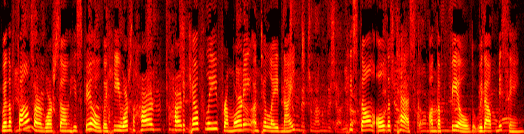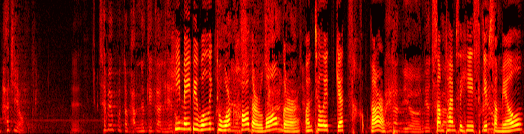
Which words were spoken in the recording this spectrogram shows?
When a farmer works on his field, he works hard, hard carefully from morning until late night. He's done all the tasks on the field without missing. He may be willing to work harder, longer, until it gets dark. Sometimes he skips a meal.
